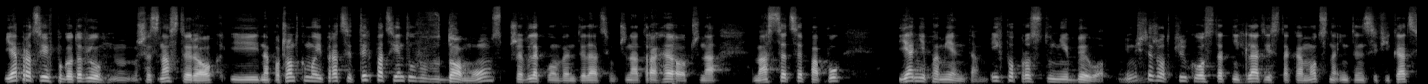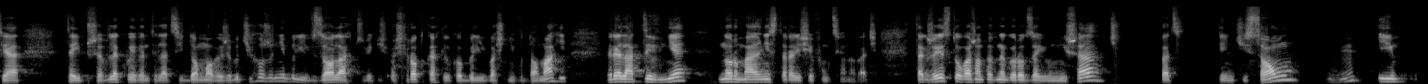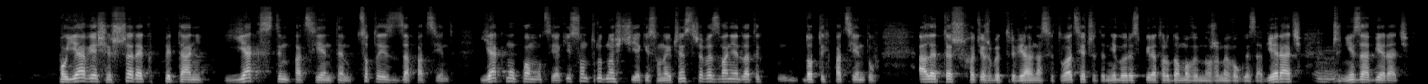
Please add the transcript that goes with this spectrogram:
ja pracuję w pogotowiu mm, 16 rok i na początku mojej pracy tych pacjentów w domu z przewlekłą wentylacją, czy na tracheo, czy na masce CPAP-u, ja nie pamiętam. Ich po prostu nie było. I myślę, że od kilku ostatnich lat jest taka mocna intensyfikacja tej przewlekłej wentylacji domowej, żeby ci chorzy nie byli w zolach czy w jakichś ośrodkach, tylko byli właśnie w domach i relatywnie normalnie starali się funkcjonować. Także jest to uważam pewnego rodzaju nisza. Ci pacjenci są Mhm. i pojawia się szereg pytań, jak z tym pacjentem, co to jest za pacjent, jak mu pomóc, jakie są trudności, jakie są najczęstsze wezwania dla tych, do tych pacjentów, ale też chociażby trywialna sytuacja, czy ten jego respirator domowy możemy w ogóle zabierać, Mhm. czy nie zabierać.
